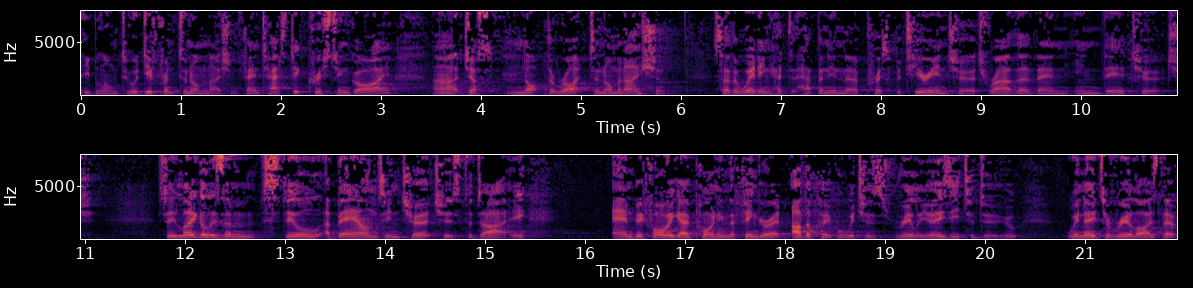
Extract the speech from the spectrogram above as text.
He belonged to a different denomination. Fantastic Christian guy, uh, just not the right denomination. So the wedding had to happen in the Presbyterian church rather than in their church. See, legalism still abounds in churches today. And before we go pointing the finger at other people, which is really easy to do, we need to realise that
